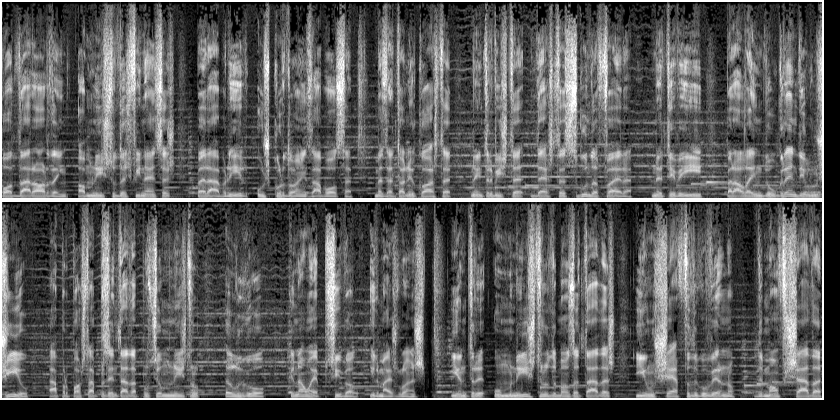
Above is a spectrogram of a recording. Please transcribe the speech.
pode dar ordem ao ministro das Finanças para abrir os cordões à bolsa. Mas António Costa, na entrevista desta segunda-feira na TVI, para além do grande elogio à proposta apresentada pelo seu ministro, alegou que não é possível ir mais longe. E entre um ministro de mãos atadas e um chefe de governo de mão fechada,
